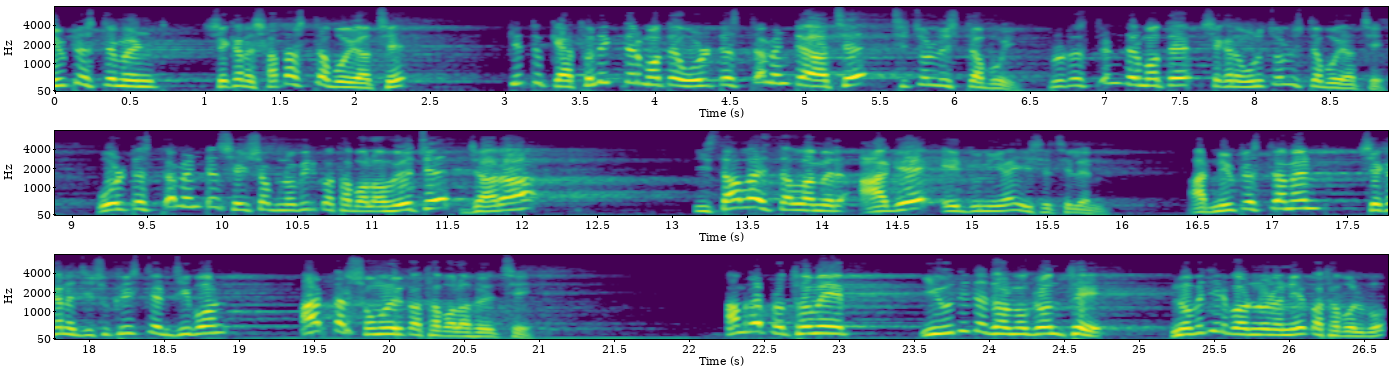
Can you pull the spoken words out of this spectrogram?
নিউ টেস্টামেন্ট, সেখানে সাতাশটা বই আছে কিন্তু ক্যাথলিকদের মতে ওল্ড টেস্টামেন্টে আছে ছিচল্লিশটা বই। প্রোটেস্ট্যান্টদের মতে সেখানে উনচল্লিশটা বই আছে। ওল্ড টেস্টামেন্টে সেই সব নবীর কথা বলা হয়েছে যারা ঈসা আলাহিসাল্লামের আগে এই দুনিয়ায় এসেছিলেন। আর নিউ টেস্টামেন্ট সেখানে যীশুখ্রিস্টের জীবন আর তার সময়ের কথা বলা হয়েছে। আমরা প্রথমে ইহুদিতে ধর্মগ্রন্থে নবীজির বর্ণনা নিয়ে কথা বলব।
